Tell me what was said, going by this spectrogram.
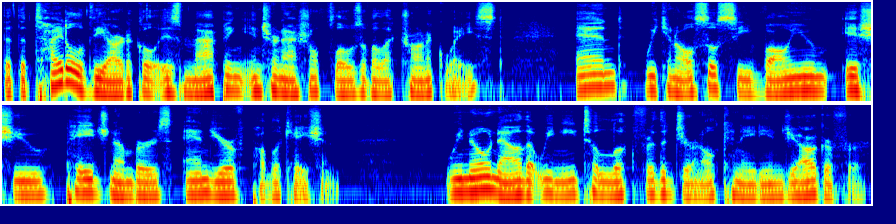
that the title of the article is Mapping International Flows of Electronic Waste, and we can also see volume, issue, page numbers, and year of publication. We know now that we need to look for the journal Canadian Geographer.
